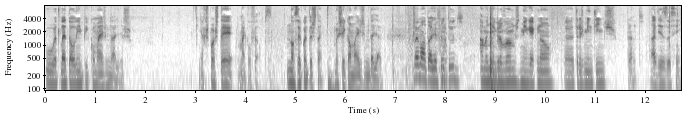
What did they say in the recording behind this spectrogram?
o atleta olímpico com mais medalhas? E a resposta é Michael Phelps. Não sei quantas tem, mas sei que é o mais medalhado. Bem, malta, olha, foi tudo. Amanhã gravamos, domingo é que não. Uh, três minutinhos. Pronto, há dias assim.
